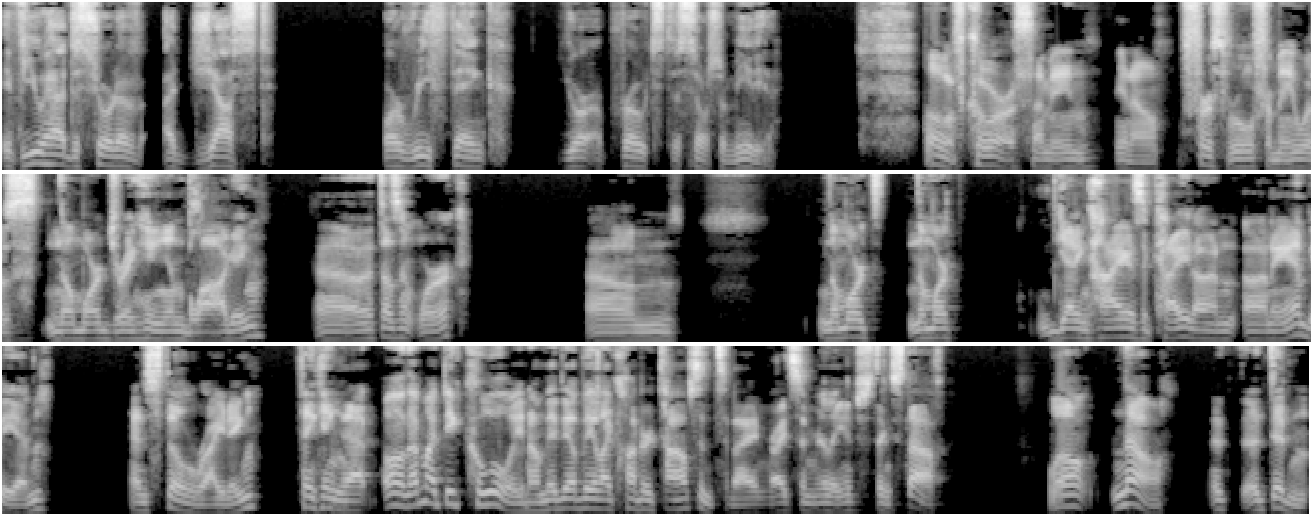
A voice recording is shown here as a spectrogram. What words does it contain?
if you had to sort of adjust or rethink your approach to social media. Oh, of course. I mean, you know, first rule for me was no more drinking and blogging. Uh, that doesn't work. Um, no more, no more getting high as a kite on, on Ambien and still writing, thinking that, oh, that might be cool. You know, maybe I'll be like Hunter Thompson tonight and write some really interesting stuff. Well, no, it, it didn't.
